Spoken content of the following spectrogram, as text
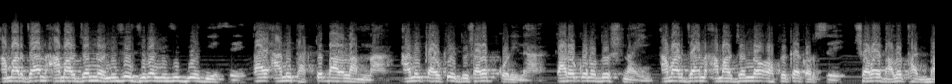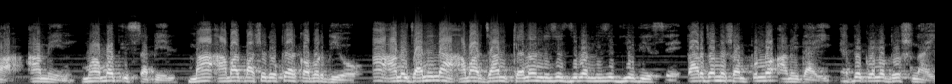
আমার জান আমার জন্য নিজের জীবন নিজে দিয়ে দিয়েছে। তাই আমি থাকতে পারলাম না। আমি কাউকে দোষারোপ করি না। কারও কোনো দোষ নাই। আমার জান আমার জন্য অপেক্ষা করছে। সবাই ভালো থাকবা। আমিন। মোহাম্মদ ইসরাফিল, মা, আমার পাশে রোকেয়ার কবর দিও। মা, আমি জানি না আমার জান কেন নিজের জীবন নিজে দিয়ে দিয়েছে। তার জন্য সম্পূর্ণ আমি দায়ী। এতে কোনো দোষ নাই।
